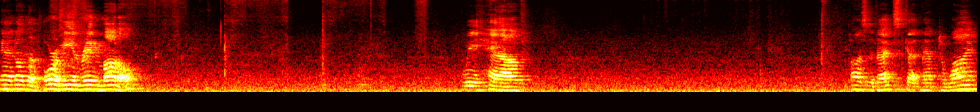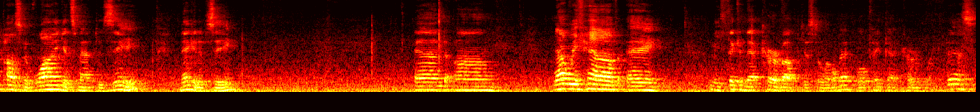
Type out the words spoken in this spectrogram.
And on the Borromean ring model, we have positive x got mapped to y, positive y gets mapped to z, negative z. And um, now we have a, let me thicken that curve up just a little bit. We'll take that curve like this.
